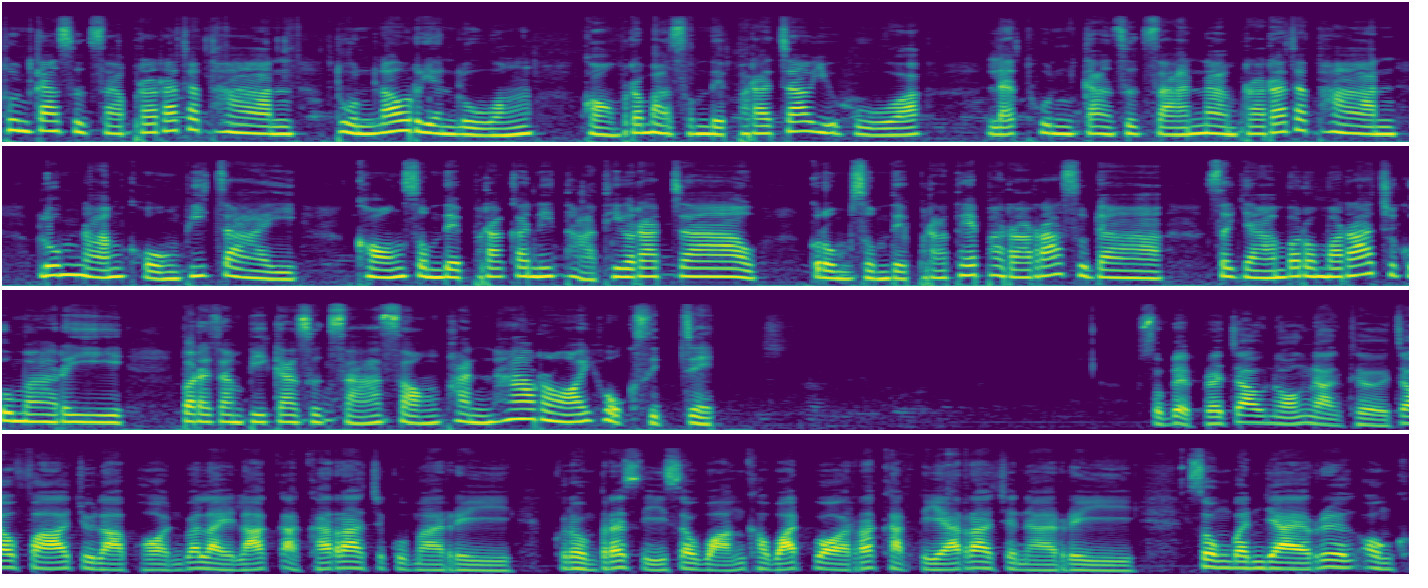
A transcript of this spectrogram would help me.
ทุนการศึกษาพระราชทาน ทุนเล่าเรียนหลวง ของพระบาทสมเด็จพระเจ้าอยู่หัว และทุนการศึกษานามพระราชทาน ลุ่มน้ำโขงพิจัย ของสมเด็จพระกนิษฐาธิราชเจ้า กรมสมเด็จพระเทพรราชสุดา สยามบรมราชกุมารี ประจำปีการศึกษา 2567 สมเด็จพระเจ้าน้องนางเธอเจ้าฟ้าจุฬาภรณ์วลัยลักษณ์อัครราชกุมารี กรมพระศรีสว่างขวัตวรคัตติยราชนารี ทรงบรรยายเรื่ององโค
